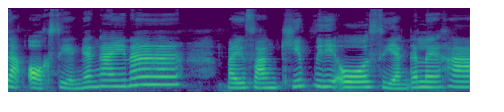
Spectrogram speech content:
จะออกเสียงยังไงนะ ไปฟังคลิปวิดีโอเสียงกันเลยค่ะ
